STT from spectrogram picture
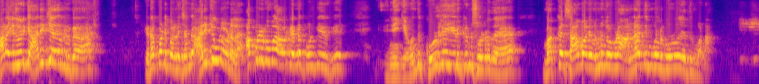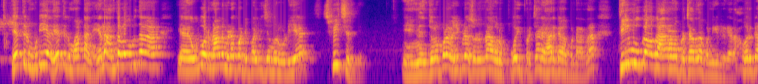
ஆனால் இது வரைக்கும் அறிக்கை இருக்கா? எடப்பாடி பழனிசாமி அறிக்கை கூட விடலை. அப்படி இருக்கும்போது அவருக்கு என்ன கொள்கை இருக்குது நீங்கள் வந்து கொள்கை இருக்குன்னு சொல்கிறத மக்கள் சாமானியம் ஒன்றும் சொல்ல போனால் அதிமுக இருக்கவங்களும் ஏற்றுக்க மாட்டான் ஏற்றுக்க முடியாது ஏற்றுக்க மாட்டாங்க. ஏன்னா அந்த அளவுக்கு தான் ஒவ்வொரு நாளும் எடப்பாடி பழனிசாமி ஸ்பீச் இருக்குது இன்னும் சொல்லப்போனால் வெளிப்படையாக சொல்லணும்னா அவர் போய் பிரச்சாரம் யாருக்காக பண்ணுறாருன்னா திமுகவுக்கு ஆதரவான பிரச்சாரம் தான் பண்ணிக்கிட்டு இருக்காரு. அவருக்கு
